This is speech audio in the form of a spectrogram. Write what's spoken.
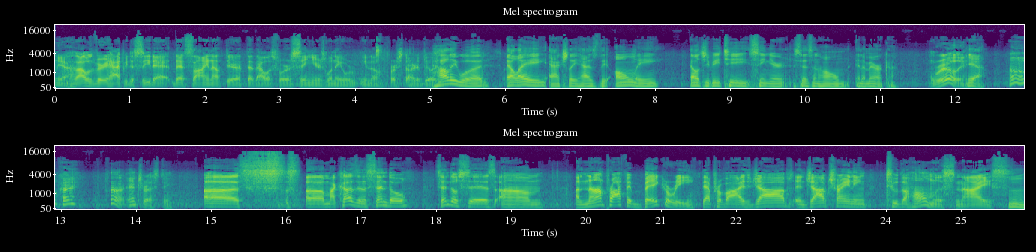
yeah. I was very happy to see that that sign out there that that was for seniors when they were you know first started building. Hollywood, L.A. actually has the only LGBT senior citizen home in America. Really? Yeah. Oh, okay. Huh, interesting. Uh, uh, my cousin Sendo, Sendo says um, a nonprofit bakery that provides jobs and job training to the homeless. Nice. Hmm.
